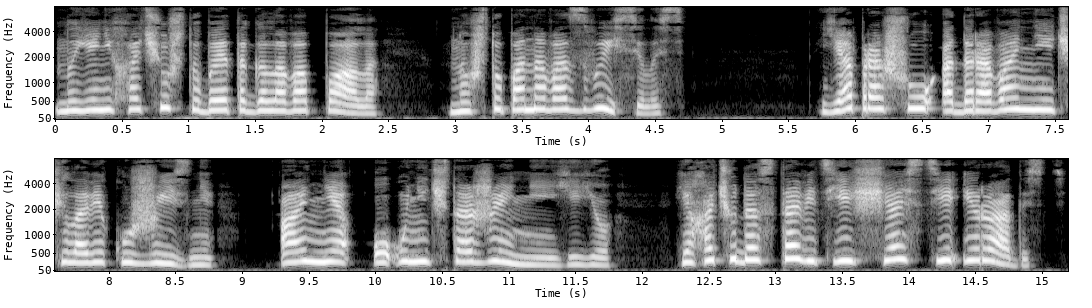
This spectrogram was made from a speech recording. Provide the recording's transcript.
Но я не хочу, чтобы эта голова пала, но чтоб она возвысилась. Я прошу о даровании человеку жизни, а не о уничтожении ее. Я хочу доставить ей счастье и радость.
